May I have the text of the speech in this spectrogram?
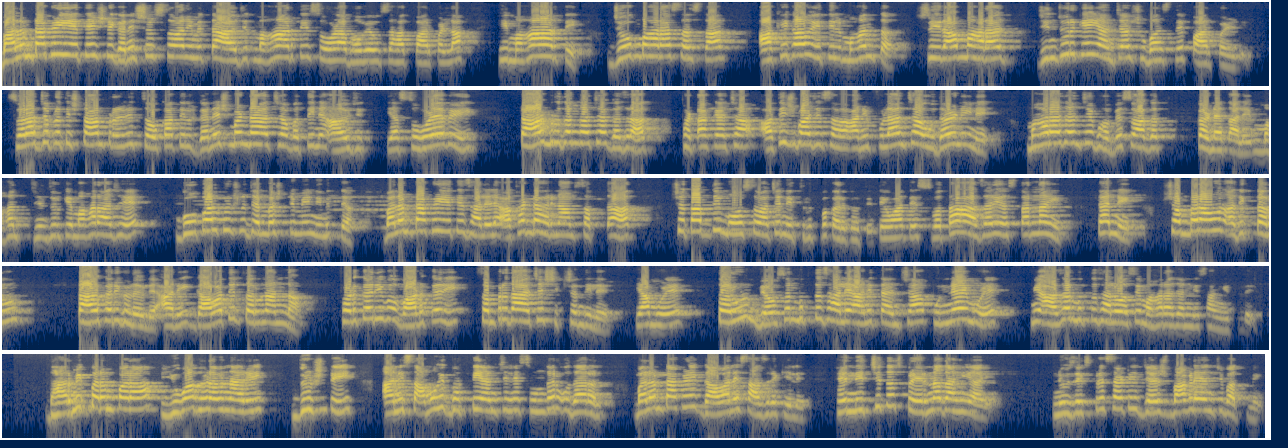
बालमटाकळी येथे श्री गणेशोत्सवानिमित्त आयोजित महाआरती सोहळा भव्य उत्साहात पार पडला. ही महाआरती जोग महाराज संस्थान आखेगाव येथील महंत श्रीराम महाराज जिंजुरके यांच्या शुभ हस्ते पार पडली. स्वराज्य प्रतिष्ठान प्रेरित चौकातील गणेश मंडळाच्या वतीने आयोजित या सोहळ्यावेळी टाळ मृदंगाच्या गजरात फटाक्याच्या आतिषबाजीसह आणि फुलांच्या उधळणीने महाराजांचे भव्य स्वागत करण्यात आले. महंत जिंजुरके महाराज हे गोपालकृष्ण जन्माष्टमी निमित्त बलम टाकळी येथे झालेल्या अखंड हरिनाम सप्ताहात शताब्दी महोत्सवाचे नेतृत्व करत होते. तेव्हा ते स्वतः आजारी असतानाही त्यांनी शंभराहून अधिक तरुण ताळकरी घडवले आणि गावातील तरुणांना फडकरी व वाडकरी संप्रदायाचे शिक्षण दिले. यामुळे तरुण व्यवसनमुक्त झाले आणि त्यांच्या पुण्यामुळे मी आजारमुक्त झालो असे महाराजांनी सांगितले. धार्मिक परंपरा युवा घडवणारी दृष्टी आणि सामूहिक भक्ती यांचे हे सुंदर उदाहरण बलम टाकळे गावाने साजरे केले. हे निश्चितच प्रेरणादायी आहे. न्यूज एक्सप्रेस साठी जयेश बागडे यांची बातमी.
